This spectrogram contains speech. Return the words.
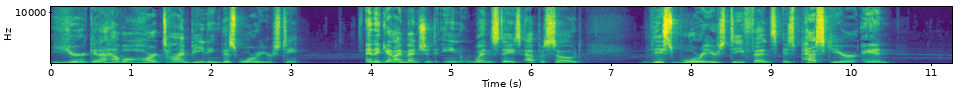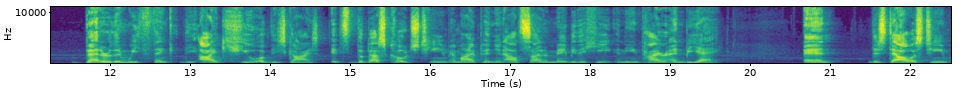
you're going to have a hard time beating this Warriors team. And again, I mentioned in Wednesday's episode, this Warriors defense is peskier and better than we think. The IQ of these guys, it's the best coach team, in my opinion, outside of maybe the Heat in the entire NBA. And this Dallas team,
